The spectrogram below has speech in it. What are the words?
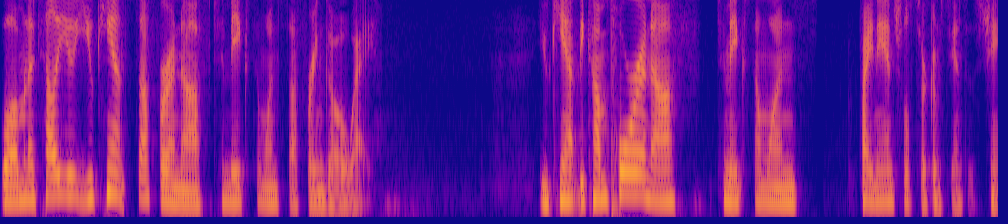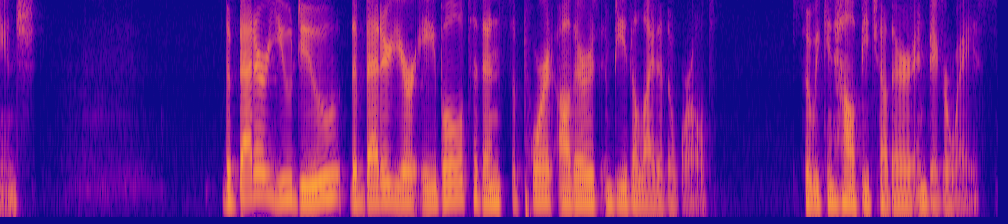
Well, I'm going to tell you, you can't suffer enough to make someone's suffering go away. You can't become poor enough to make someone's financial circumstances change. The better you do, the better you're able to then support others and be the light of the world. So we can help each other in bigger ways.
